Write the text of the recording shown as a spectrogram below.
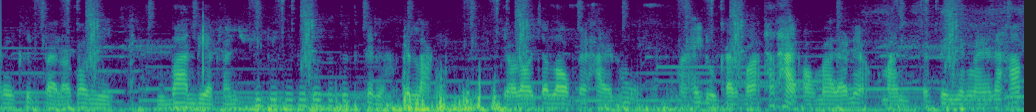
งขึ้นไปแล้วก็มีหมู่บ้านเรียงกันตึ๊ดๆๆๆๆเป็นหลังเป็นหลัง เดี๋ยวเราจะลองไปถ่ายรูปมาให้ดูกันว่า ถ้าถ่ายออกมาแล้วเนี่ยมันจะเป็นยังไงนะครับ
